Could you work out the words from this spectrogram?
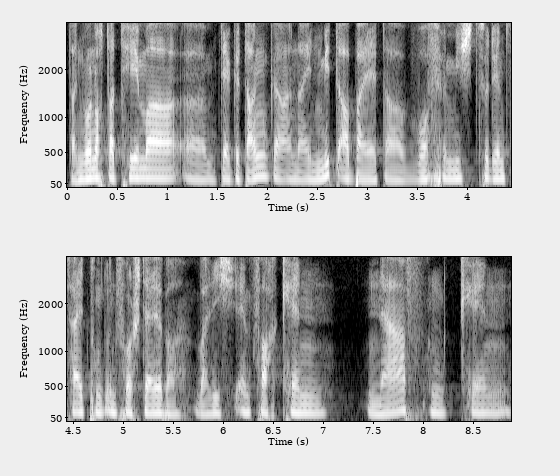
Dann war noch das Thema, äh, der Gedanke an einen Mitarbeiter war für mich zu dem Zeitpunkt unvorstellbar, weil ich einfach keinen Nerv und kein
